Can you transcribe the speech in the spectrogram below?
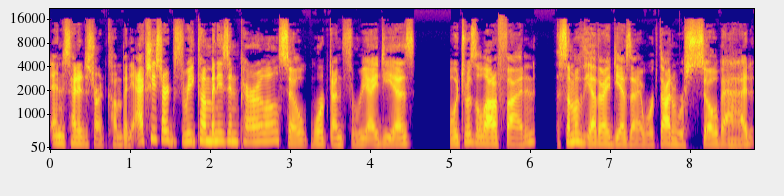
and decided to start a company. I actually started three companies in parallel. So worked on three ideas, which was a lot of fun some of the other ideas that I worked on were so bad.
